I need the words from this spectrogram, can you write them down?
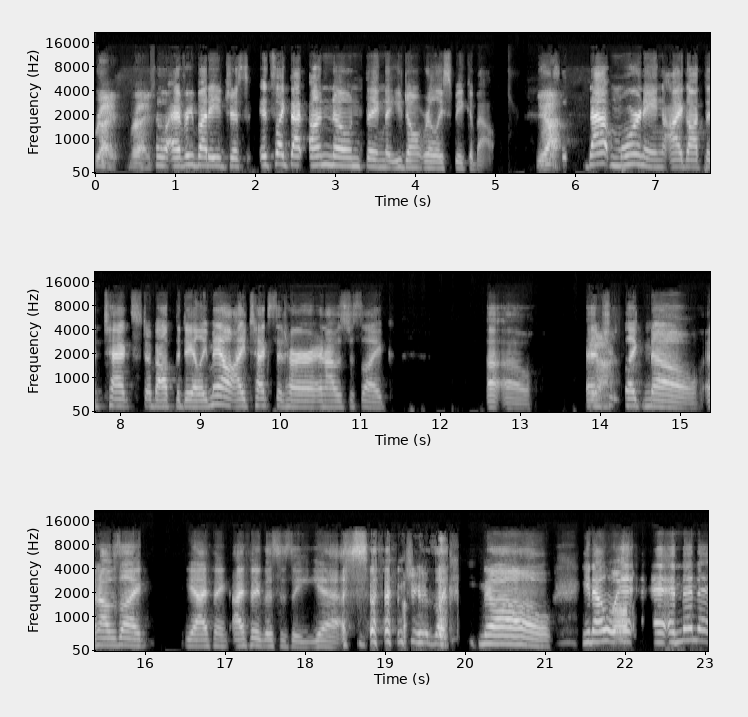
Right, right. So everybody just it's like that unknown thing that you don't really speak about. Yeah. That morning I got the text about the Daily Mail. I texted her and I was just like, uh-oh. And Yeah. she was like, no. And I was like, yeah, I think I think this is a yes. and she was like, no. You know, Oh. and, and then uh,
